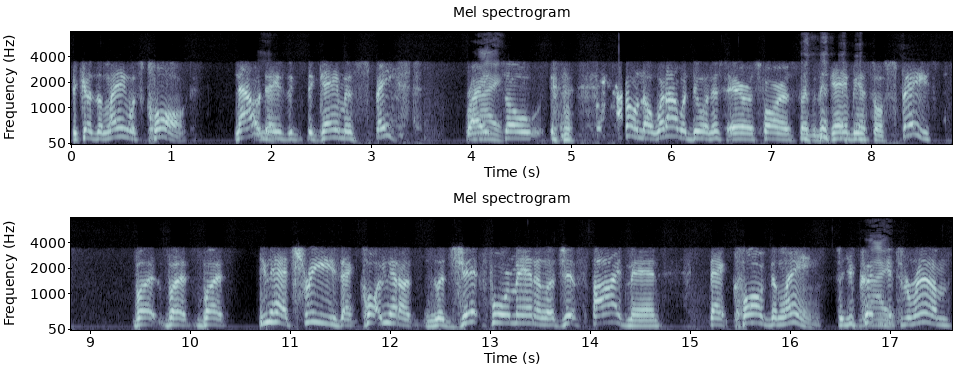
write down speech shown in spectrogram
because the lane was clogged. Nowadays, the, the game is spaced, right? right. So I don't know what I would do in this era as far as like the game being so spaced, but but but you had trees that caught You had a legit four man and legit five man that clogged the lane, so you couldn't right. get to the rim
